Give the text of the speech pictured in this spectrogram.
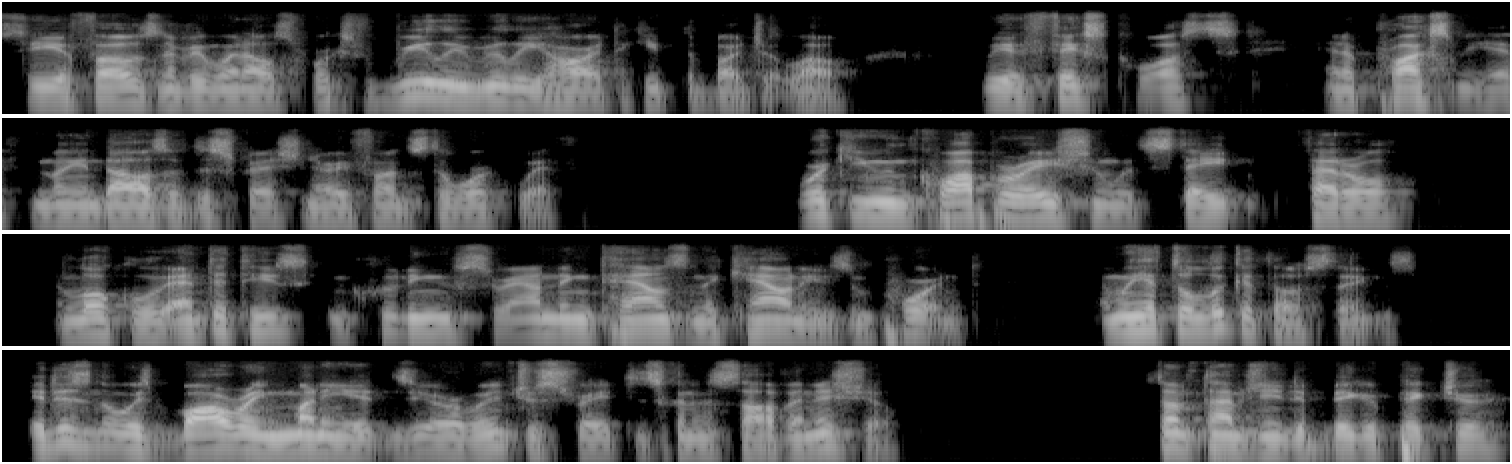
CFOs and everyone else, works really, really hard to keep the budget low. We have fixed costs and approximately half a million dollars of discretionary funds to work with. Working in cooperation with state, federal, and local entities, including surrounding towns and the county, is important. And we have to look at those things. It isn't always borrowing money at zero interest rates that's going to solve an issue. Sometimes you need a bigger picture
